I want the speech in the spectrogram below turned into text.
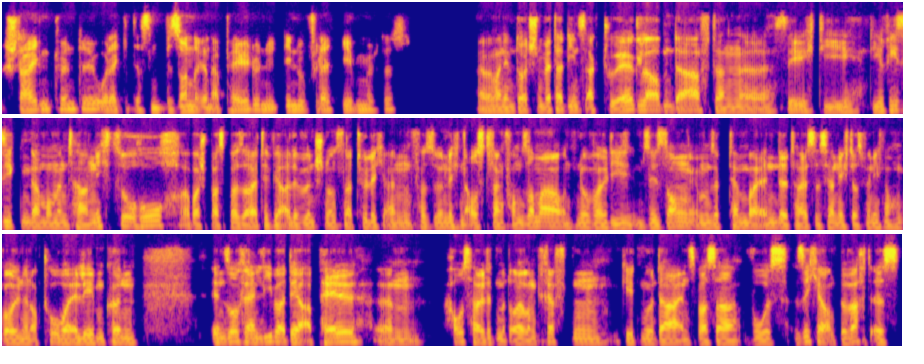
steigen könnte? Oder gibt es einen besonderen Appell, den du vielleicht geben möchtest? Wenn man dem deutschen Wetterdienst aktuell glauben darf, dann äh, sehe ich die, die Risiken da momentan nicht so hoch. Aber Spaß beiseite, wir alle wünschen uns natürlich einen versöhnlichen Ausklang vom Sommer. Und nur weil die Saison im September endet, heißt es ja nicht, dass wir nicht noch einen goldenen Oktober erleben können. Insofern lieber der Appell, ähm, haushaltet mit euren Kräften, geht nur da ins Wasser, wo es sicher und bewacht ist.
